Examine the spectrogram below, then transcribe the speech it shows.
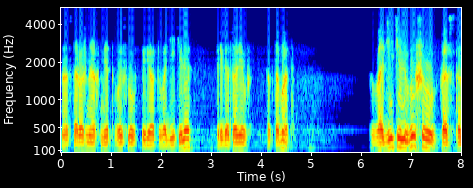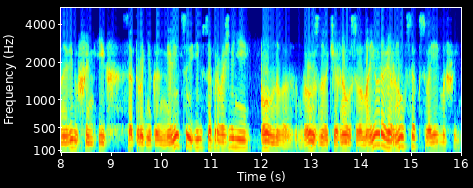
Но осторожный Ахмед выслал вперед водителя, приготовив автомат. Водитель вышел к остановившим их сотрудникам милиции и в сопровождении полного грузного черноусого майора вернулся к своей машине.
